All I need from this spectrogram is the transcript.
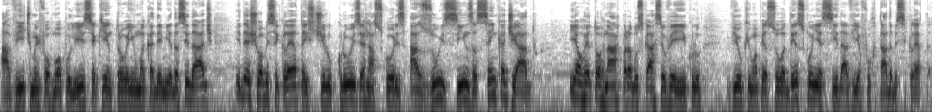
A vítima informou à polícia que entrou em uma academia da cidade e deixou a bicicleta estilo cruiser nas cores azul e cinza sem cadeado. E ao retornar para buscar seu veículo, viu que uma pessoa desconhecida havia furtado a bicicleta.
